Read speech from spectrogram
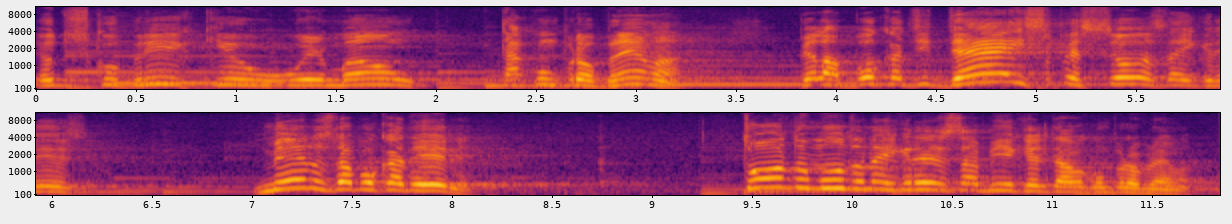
eu descobri que o, o irmão está com problema pela boca de dez pessoas da igreja, menos da boca dele. Todo mundo na igreja sabia que ele estava com problema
